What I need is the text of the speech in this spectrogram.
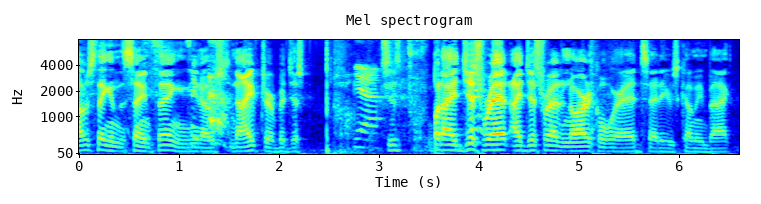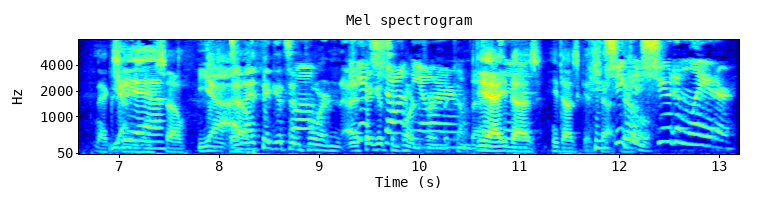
I was thinking the same thing. You know, ah. she knifed her, but just. Yeah. Just But I just read I just read an article where Ed said he was coming back next Yeah. season. So yeah, and I think it's Well, important. he I think it's shot in important for him to arm. come back. yeah, he does. He does get shot. She can shoot him later.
